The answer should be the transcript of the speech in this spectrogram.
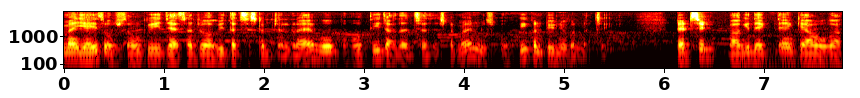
मैं यही सोचता हूँ कि जैसा जो अभी तक सिस्टम चल रहा है, वो बहुत ही ज़्यादा अच्छा सिस्टम है एंड उसको ही कंटिन्यू करना चाहिए। दैट्स इट बाकी देखते हैं क्या होगा।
